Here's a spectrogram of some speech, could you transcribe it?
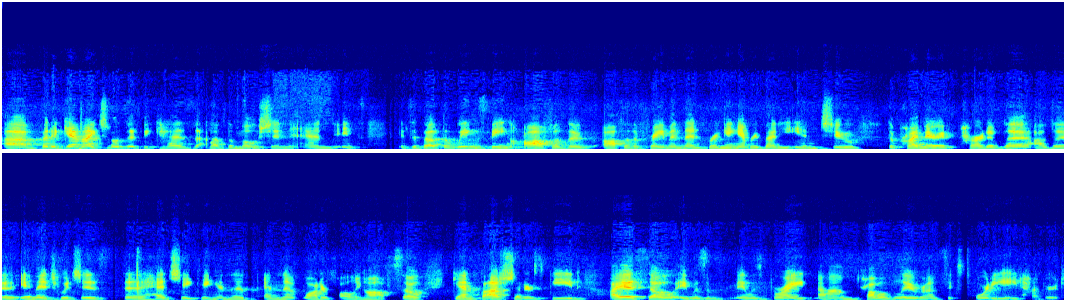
um, but again, I chose it because of the motion, and it's it's about the wings being off of the off of the frame and then bringing everybody into the primary part of the of the image, which is the head shaking and the and the water falling off. So again, fast shutter speed, ISO. It was a, it was bright, um, probably around 640, 800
